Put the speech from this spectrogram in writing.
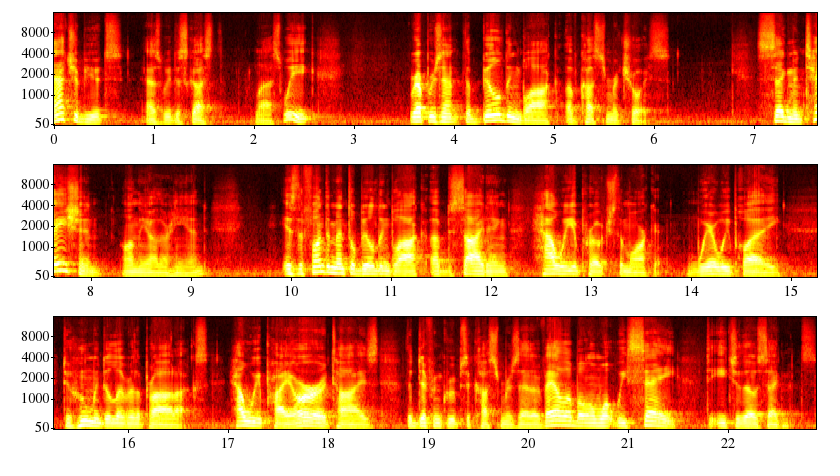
Attributes, as we discussed last week, represent the building block of customer choice. Segmentation, on the other hand, is the fundamental building block of deciding how we approach the market, where we play, to whom we deliver the products, how we prioritize the different groups of customers that are available, and what we say to each of those segments.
